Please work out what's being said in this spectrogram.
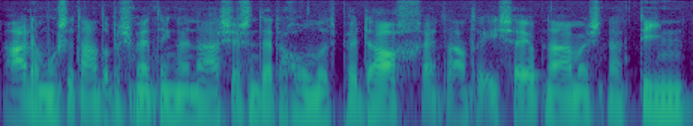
Maar dan moest het aantal besmettingen naar 3600 per dag. En het aantal IC-opnames naar 10.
